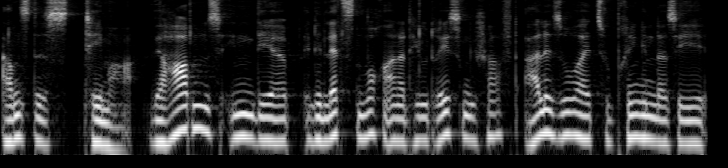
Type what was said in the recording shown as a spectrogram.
ernstes Thema. Wir haben es in, der, in den letzten Wochen an der TU Dresden geschafft, alle so weit zu bringen, dass sie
